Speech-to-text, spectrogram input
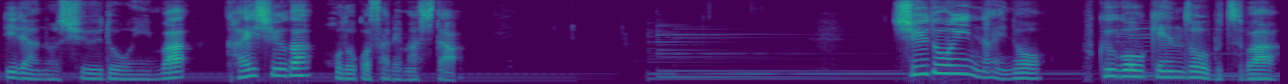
リラの修道院は改修が施されました。修道院内の複合建造物は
